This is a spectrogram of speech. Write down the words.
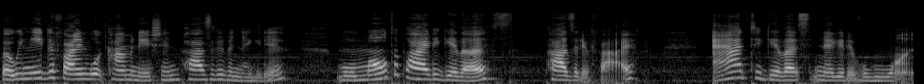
But we need to find what combination, positive and negative. We'll multiply to give us positive 5, add to give us negative 1.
